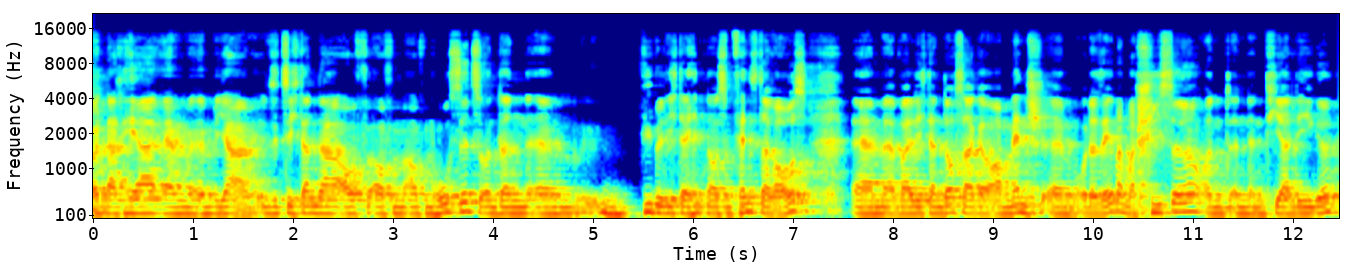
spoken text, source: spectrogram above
und nachher ähm, ähm, ja sitze ich dann da auf auf dem, auf dem Hochsitz und dann ähm, dübel ich da hinten aus dem Fenster raus, ähm, weil ich dann doch sage, oh Mensch ähm, oder selber mal schieße und ein, ein Tier lege.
